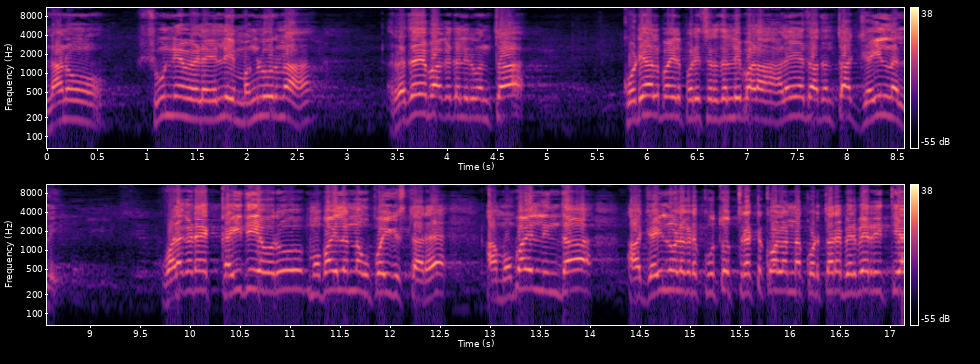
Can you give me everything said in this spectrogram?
ನಾನು ಶೂನ್ಯ ವೇಳೆಯಲ್ಲಿ ಮಂಗಳೂರಿನ ಹೃದಯ ಭಾಗದಲ್ಲಿರುವಂಥ ಕೊಡಿಯಾಲ್ಬೈಲ್ ಪರಿಸರದಲ್ಲಿ ಬಹಳ ಹಳೆಯದಾದಂಥ ಜೈಲಿನಲ್ಲಿ ಒಳಗಡೆ ಕೈದಿಯವರು ಮೊಬೈಲ್ ಅನ್ನು ಉಪಯೋಗಿಸ್ತಾರೆ. ಆ ಮೊಬೈಲ್ನಿಂದ ಆ ಜೈಲಿನೊಳಗಡೆ ಕೂತು ಥ್ರೆಟ್ ಕಾಲ್ ಅನ್ನ ಕೊಡ್ತಾರೆ. ಬೇರೆ ಬೇರೆ ರೀತಿಯ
